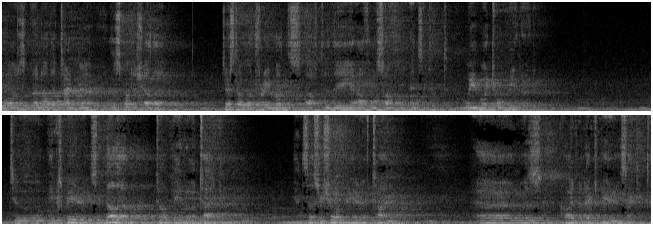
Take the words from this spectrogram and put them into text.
was another tanker, the Scottish Heather. Just over three months after the Athol incident, we were torpedoed. To experience another torpedo attack in such a short period of time uh, was quite an experience, I can tell.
